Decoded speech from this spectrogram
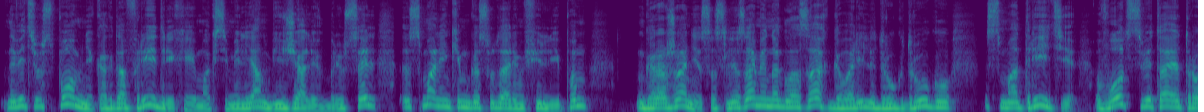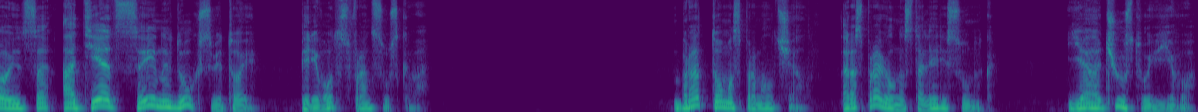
Ведь вспомни, когда Фридрих и Максимилиан въезжали в Брюссель с маленьким государем Филиппом, горожане со слезами на глазах говорили друг другу «Смотрите, вот Святая Троица, Отец, Сын и Дух Святой». Перевод с французского. Брат Томас промолчал, расправил на столе рисунок. «Я чувствую его»,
